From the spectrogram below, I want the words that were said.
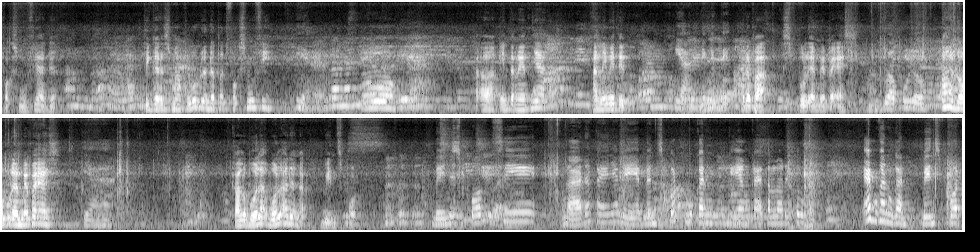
Fox movie ada. 350 udah dapat Fox movie? Iya. Oh. Eh, internetnya unlimited? Iya limited berapa? 10 Mbps? 20 ah 20 Mbps? Ya kalau bola bola ada nggak? Bein sport? Band sport sih nggak ada kayaknya deh. Ya band sport bukan yang kayak telur itu bukan. Eh bukan bukan. Band sport.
